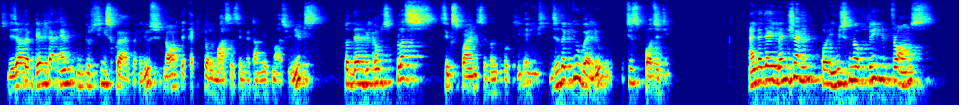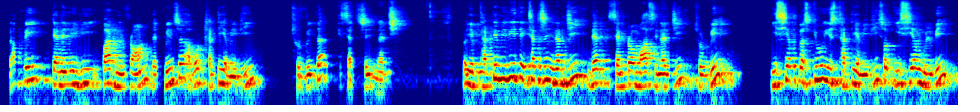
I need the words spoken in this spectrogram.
so these are the delta m into c square values, not the actual masses in atomic mass units. So that becomes plus 6.743 MeV. This is the Q value, which is positive. And as I mentioned, for emission of 3 neutrons, roughly 10 MeV per neutron, that means uh, about 30 MeV should be the excitation energy. So if 30 MeV is the excitation energy, then center of mass energy should be ECM plus Q is 30 MeV. So ECM will be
